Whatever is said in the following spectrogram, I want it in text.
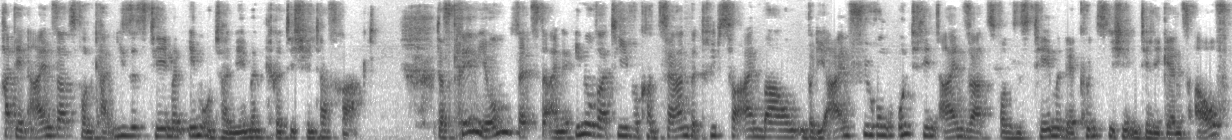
hat den Einsatz von KI-Systemen im Unternehmen kritisch hinterfragt. Das Gremium setzte eine innovative Konzernbetriebsvereinbarung über die Einführung und den Einsatz von Systemen der künstlichen Intelligenz auf,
